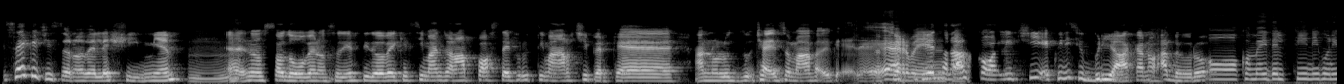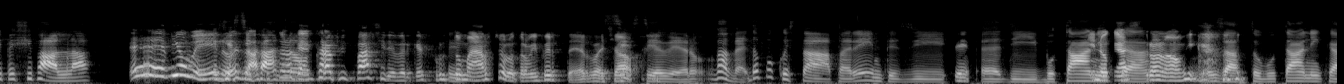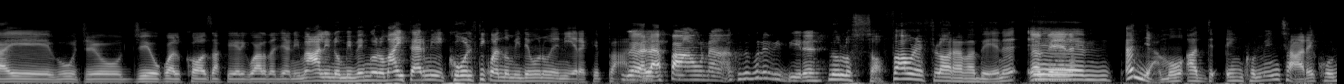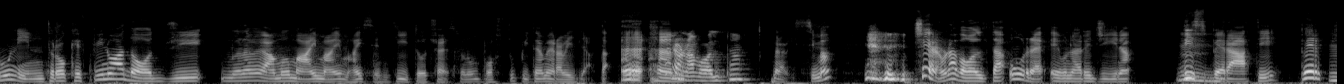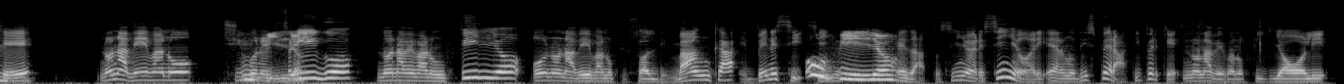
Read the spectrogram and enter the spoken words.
Sai che ci sono delle scimmie, mm. eh, non so dove, non so dirti dove, che si mangiano apposta i frutti marci perché hanno lo zucchero, cioè insomma, eh, eh, diventano alcolici e quindi si ubriacano, adoro. O come i delfini con i pesci palla? Eh, più o meno, esatto, fanno... solo che è ancora più facile perché il frutto sì. marcio lo trovi per terra e ciao. Sì, sì, è vero. Vabbè, dopo questa parentesi sì. eh, di botanica... gastronomica. Esatto, botanica e oh, geo, geo, qualcosa che riguarda gli animali, non mi vengono mai i termini colti quando mi devono venire, che palle. La fauna, cosa volevi dire? Non lo so, fauna e flora va bene. Va e, bene. Ehm, andiamo a incominciare con un intro che fino ad oggi non avevamo mai, mai, mai sentito. Cioè, sono un po' stupita e meravigliata. C'era una volta. Bravissima. C'era una volta un re e una regina mm. disperati mm. perché mm. non avevano cibo un nel figlio. frigo, non avevano un figlio o non avevano più soldi in banca. Ebbene sì. Un signor... figlio. Esatto, signore e signori erano disperati perché non avevano figlioli.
